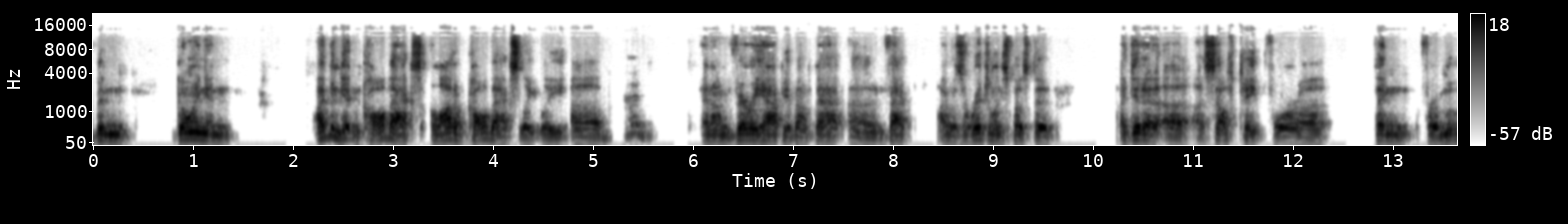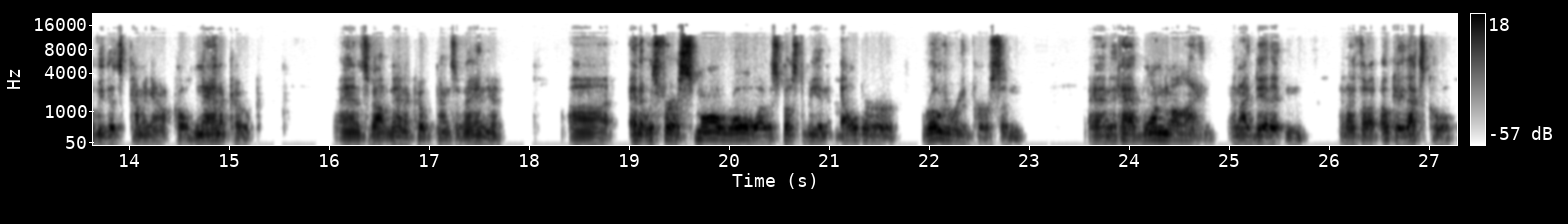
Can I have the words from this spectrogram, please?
been going and I've been getting callbacks, a lot of callbacks lately, uh, and I'm very happy about that. Uh, in fact, I was originally supposed to. I did a, a, a self tape for a thing for a movie that's coming out called Nanticoke, and it's about Nanticoke, Pennsylvania. Uh, and it was for a small role. I was supposed to be an elder Rotary person, and it had one line, and I did it, and and I thought, okay, that's cool.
